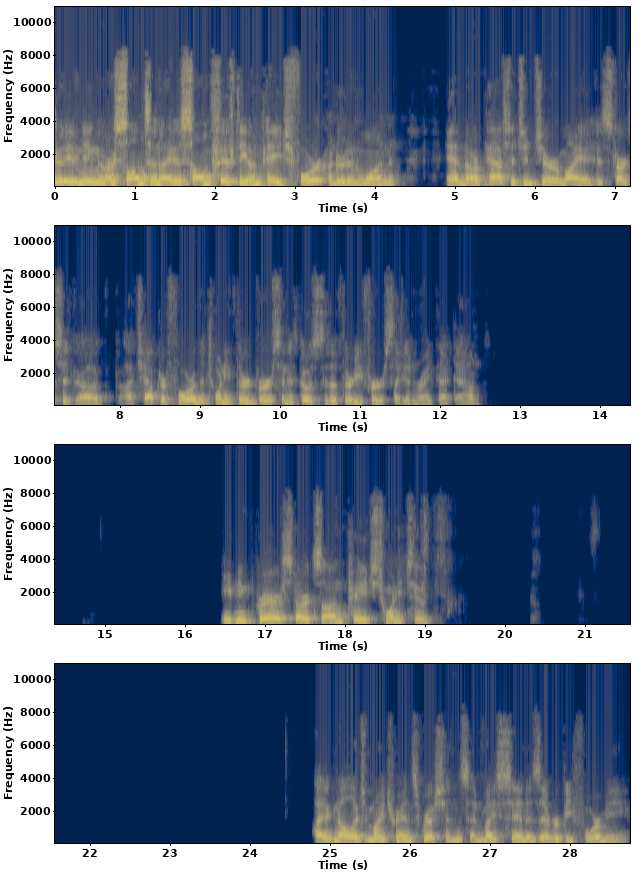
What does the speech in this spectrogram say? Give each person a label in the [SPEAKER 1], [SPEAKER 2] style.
[SPEAKER 1] Good evening. Our psalm tonight is Psalm 50 on page 401. And our passage in Jeremiah it starts at uh, uh, chapter 4 and the 23rd verse and it goes to the 31st. I didn't write that down. Evening prayer starts on page 22. I acknowledge my transgressions and my sin is ever before me.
